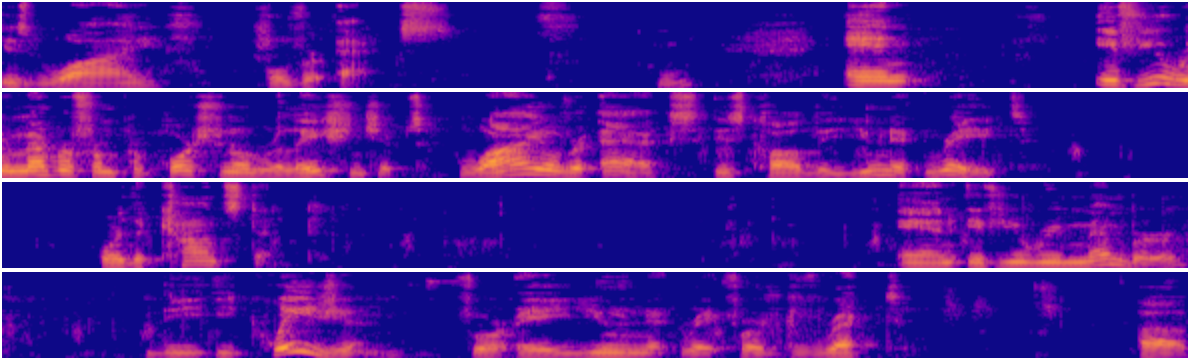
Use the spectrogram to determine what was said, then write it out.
is y over x. And if you remember from proportional relationships, y over x is called the unit rate or the constant. And if you remember the equation for a unit rate, for a direct uh,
